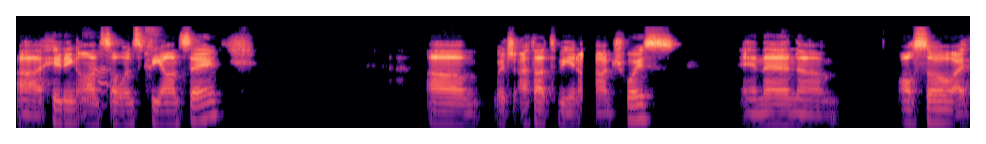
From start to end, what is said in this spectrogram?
uh, hitting yeah. on someone's fiance um, which i thought to be an odd choice and then um, also i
